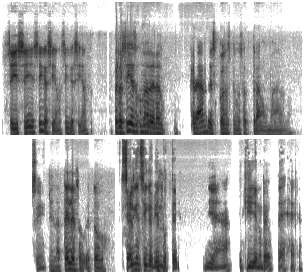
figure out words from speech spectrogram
sí, sí, sigue siendo, sigue siendo. Pero sí es una de las grandes cosas que nos ha traumado, ¿no? Sí. En la tele sobre todo. Si alguien sigue viendo Eso. tele, ya, porque yo ya no veo,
